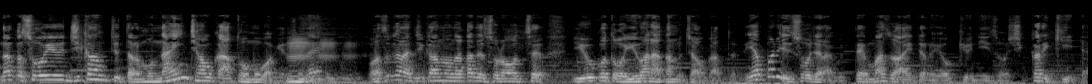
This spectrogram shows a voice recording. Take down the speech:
なんかそういう時間って言ったらもうないんちゃうかと思うわけですよね、わずかな時間の中でその言うことを言わなあかんのちゃうかって。やっぱりそうじゃなくてまず相手の欲求ニーズをしっかり聞いて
